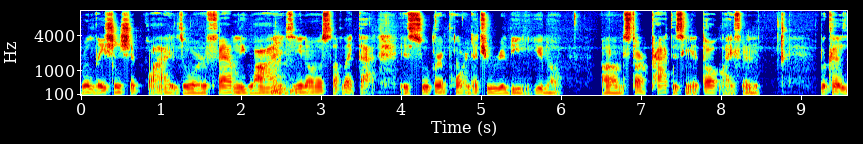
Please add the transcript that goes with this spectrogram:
relationship wise or family wise, mm-hmm. you know, stuff like that is super important that you really, you know, um, start practicing adult life. And because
